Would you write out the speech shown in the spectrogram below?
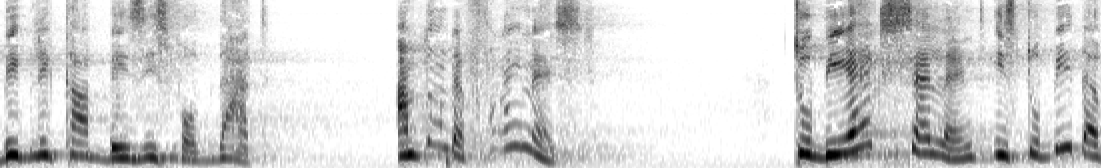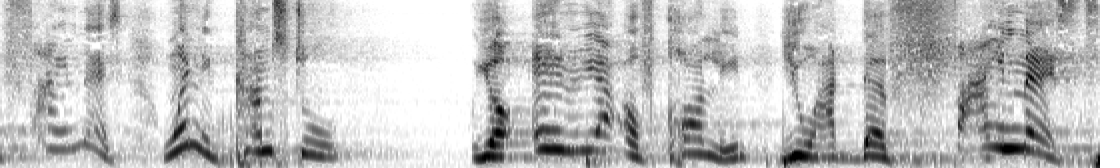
biblical basis for that. I'm not the finest. To be excellent is to be the finest. When it comes to your area of calling, you are the finest.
